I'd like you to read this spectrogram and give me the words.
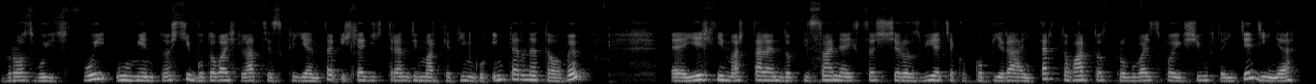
w rozwój swój umiejętności, budować relacje z klientem i śledzić trendy w marketingu internetowym. E, Jeśli masz talent do pisania i chcesz się rozwijać jako copywriter, to warto spróbować swoich sił w tej dziedzinie.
